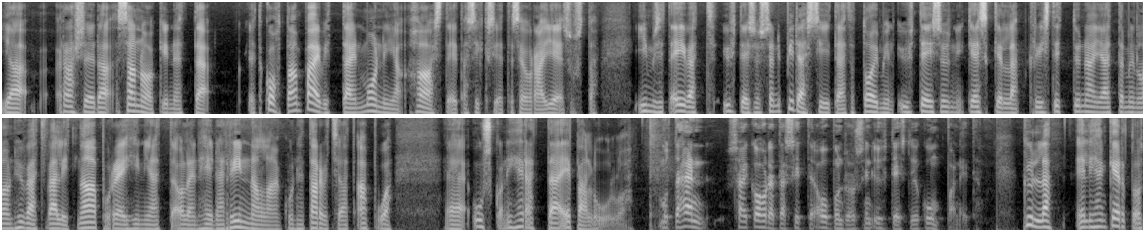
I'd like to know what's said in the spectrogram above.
Ja Rasheda sanoikin, että että kohtaan päivittäin monia haasteita siksi, että seuraa Jeesusta. Ihmiset eivät yhteisössäni pidä siitä, että toimin yhteisöni keskellä kristittynä ja että minulla on hyvät välit naapureihin ja että olen heidän rinnallaan, kun he tarvitsevat apua. Uskoni herättää epäluuloa. Mutta hän sai kohdata sitten Open Doorsin yhteistyökumppaneita. Kyllä, eli hän kertoo,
